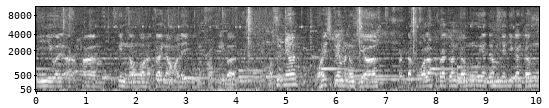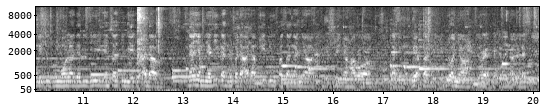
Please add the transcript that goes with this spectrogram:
bihi wal arham inna Allāha kāna 'alaykum raqībā. Maksudnya Wahai sekalian manusia, bertakwalah kepada Tuhan kamu yang telah menjadikan kamu itu bermula dari diri yang satu iaitu Adam. Dan yang menjadikan daripada Adam itu pasangannya itu isterinya Hawa. Dan yang membiarkan keduanya surat keturunan lelaki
